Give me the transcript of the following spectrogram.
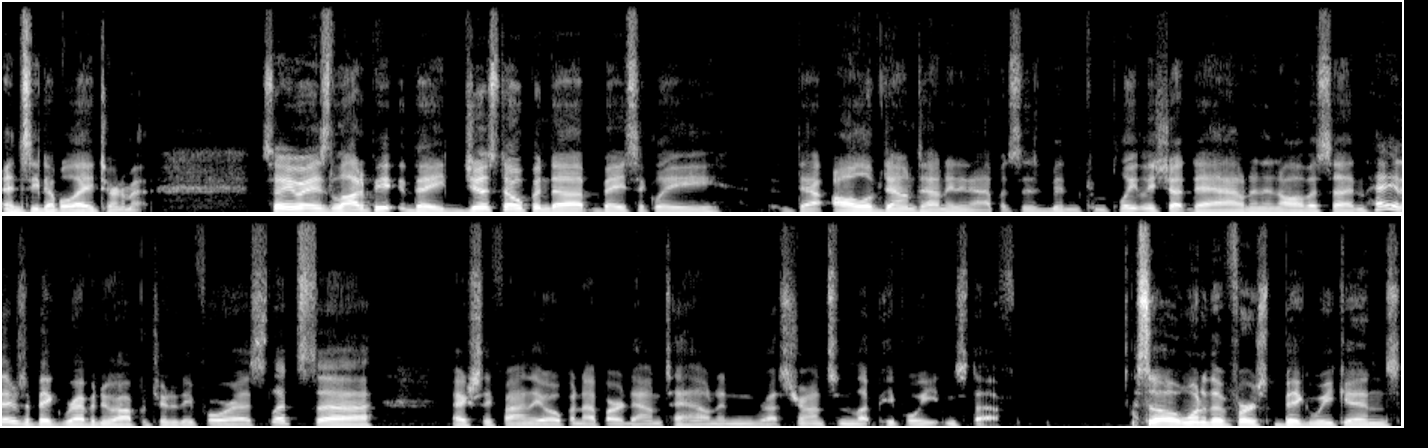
NCAA tournament. So, anyways, a lot of people they just opened up. Basically, all of downtown Indianapolis has been completely shut down, and then all of a sudden, hey, there's a big revenue opportunity for us. Let's uh, actually finally open up our downtown and restaurants and let people eat and stuff. So, one of the first big weekends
